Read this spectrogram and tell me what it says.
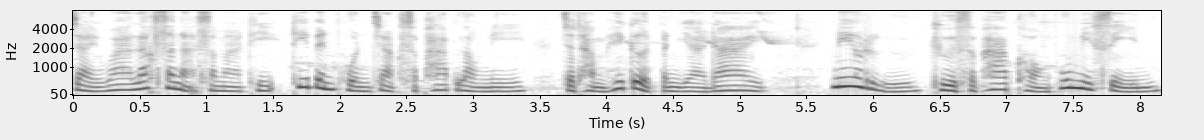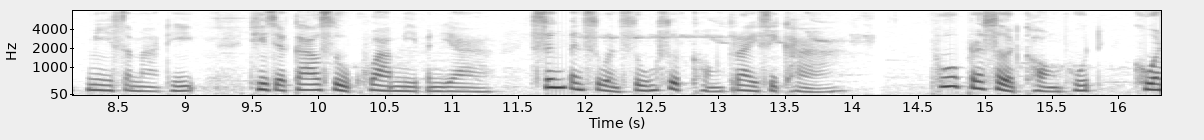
ใจว่าลักษณะสมาธิที่เป็นผลจากสภาพเหล่านี้ จะทำให้เกิดปัญญาได้ นี่หรือคือสภาพของผู้มีศีล มีสมาธิ ที่จะก้าวสู่ความมีปัญญา ซึ่งเป็นส่วนสูงสุดของไตรสิกขา ผู้ประเสริฐของพุทธควร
